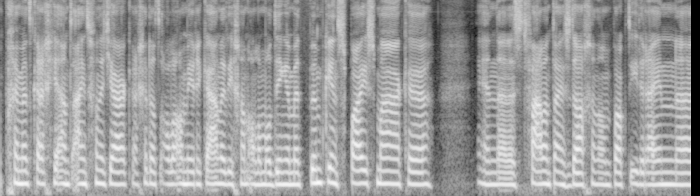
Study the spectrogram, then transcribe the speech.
Op een gegeven moment krijg je aan het eind van het jaar krijg je dat alle Amerikanen die gaan allemaal dingen met pumpkin spice maken. En eh, dan is het Valentijnsdag en dan bakt iedereen eh,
